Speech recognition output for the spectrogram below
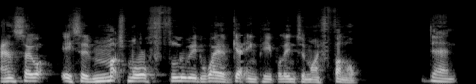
And so it's a much more fluid way of getting people into my funnel. Dan,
